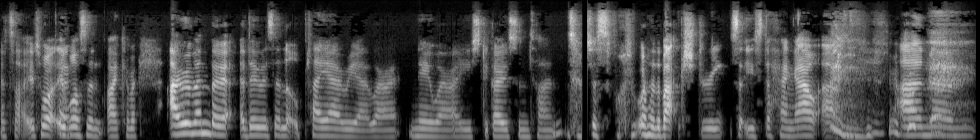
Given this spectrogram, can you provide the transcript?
It's like it's what Okay. it wasn't like a. I remember there was a little play area where I, near where I used to go sometimes, just one of the back streets I used to hang out at, and um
